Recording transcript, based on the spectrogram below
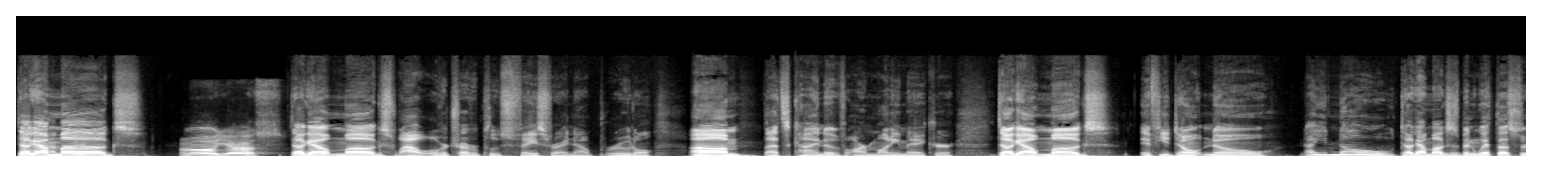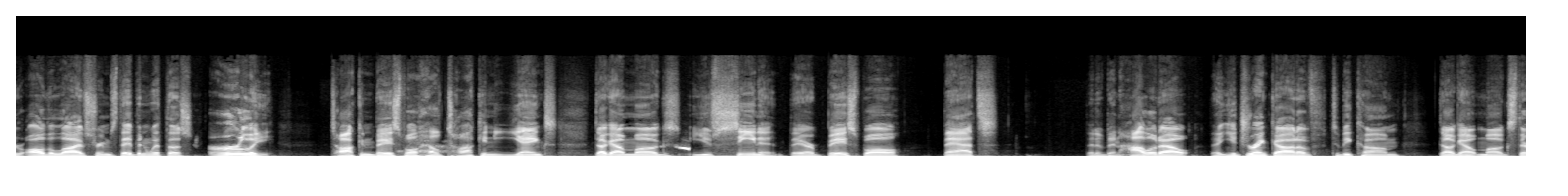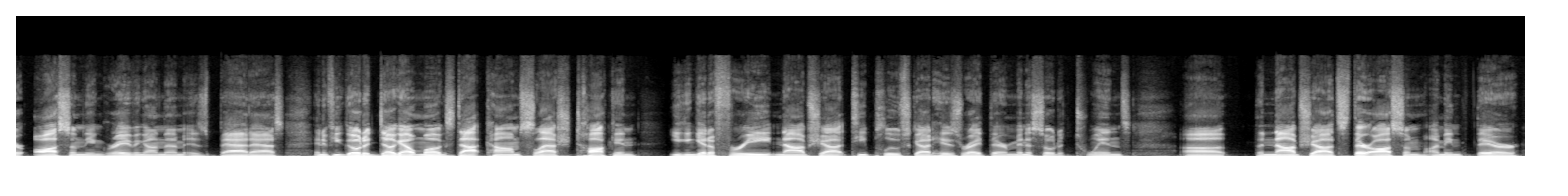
Dugout got it, mugs. Oh yes. Dugout mugs. Wow, over Trevor Plouffe's face right now. Brutal. Um, that's kind of our moneymaker. Dugout mugs. If you don't know, now you know. Dugout mugs has been with us through all the live streams. They've been with us early. Talking baseball, hell, talking Yanks. Dugout mugs, you've seen it. They are baseball bats that have been hollowed out that you drink out of to become dugout mugs. They're awesome. The engraving on them is badass. And if you go to dugoutmugs.com slash talking, you can get a free knob shot. T Plouffe got his right there. Minnesota Twins. Uh, the knob shots, they're awesome. I mean, they're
